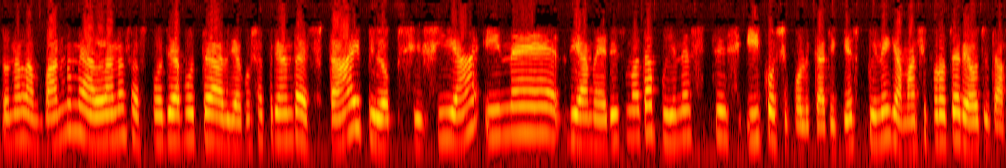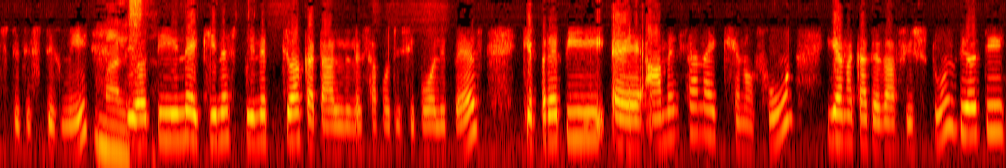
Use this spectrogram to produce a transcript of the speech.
100 να λαμβάνουμε, αλλά να σας πω ότι από τα 237 η πλειοψηφία είναι διαμερίσματα που είναι στις 20 πολυκατοικίες που είναι για μας η προτεραιότητα αυτή τη στιγμή. Μάλιστα. Διότι είναι εκείνες που είναι πιο ακατάλληλες από τις υπόλοιπες και πρέπει ε, άμεσα να εκχενωθούν για να κατεδαφιστούν διότι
